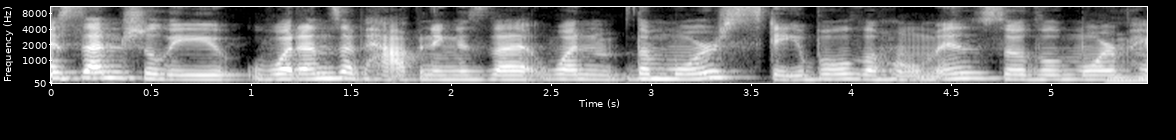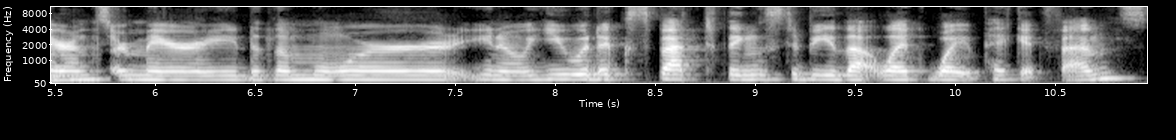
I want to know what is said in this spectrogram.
essentially what ends up happening is that when the more stable the home is so the more mm-hmm. parents are married the more you know you would expect things to be that like white picket fence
